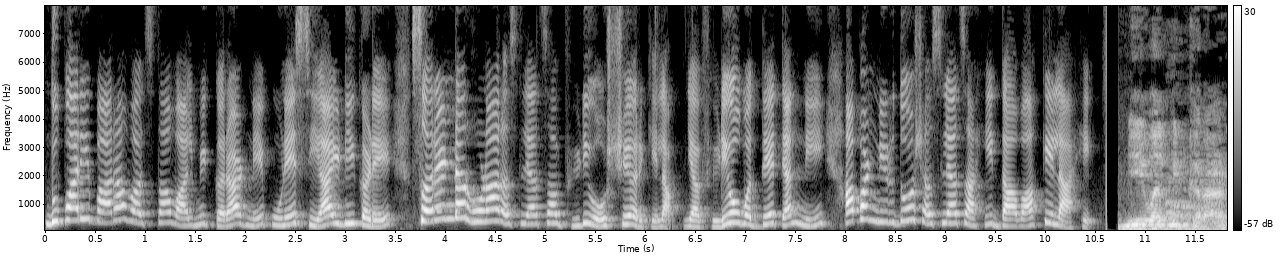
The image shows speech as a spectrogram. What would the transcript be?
दुपारी बारा वाजता वाल्मिक कराडने पुणे सीआयडी कडे सरेंडर होणार असल्याचा व्हिडिओ शेअर केला. या व्हिडिओमध्ये त्यांनी आपण निर्दोष असल्याचाही दावा केला आहे. मी वाल्मिक कराड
